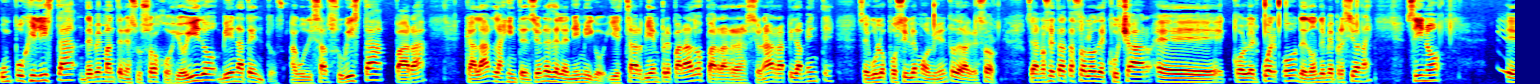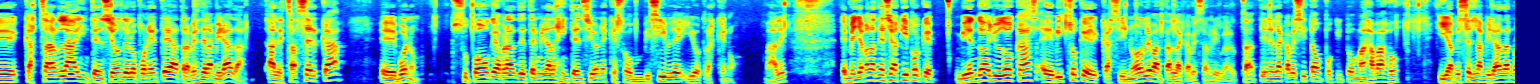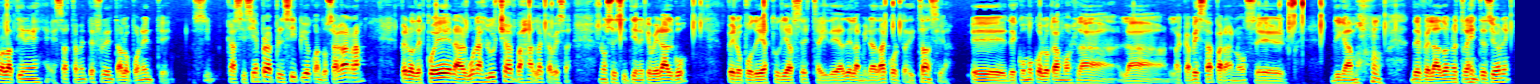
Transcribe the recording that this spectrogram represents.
Un pugilista debe mantener sus ojos y oídos bien atentos, agudizar su vista para calar las intenciones del enemigo y estar bien preparado para reaccionar rápidamente según los posibles movimientos del agresor. O sea, no se trata solo de escuchar eh, con el cuerpo de dónde me presiona, sino eh, captar la intención del oponente a través de la mirada. Al estar cerca, eh, bueno, supongo que habrá determinadas intenciones que son visibles y otras que no, ¿vale? Eh, me llama la atención aquí porque viendo a Yudokas he visto que casi no levantan la cabeza arriba. tienen la cabecita un poquito más abajo y a veces la mirada no la tienen exactamente frente al oponente. casi siempre al principio cuando se agarran, pero después en algunas luchas bajan la cabeza. No sé si tiene que ver algo, pero podría estudiarse esta idea de la mirada a corta distancia, eh, de cómo colocamos la, la cabeza para no ser, digamos, desvelado nuestras intenciones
